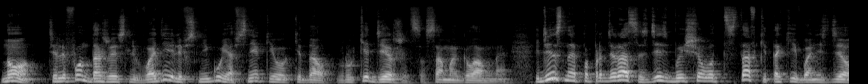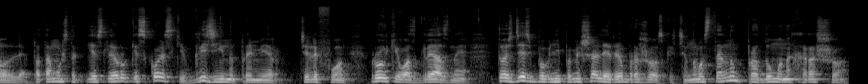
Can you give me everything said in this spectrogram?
Но телефон, даже если в воде или в снегу, я в снег его кидал, в руке держится, самое главное. Единственное, попродираться, здесь бы еще вот ставки такие бы они сделали, потому что если руки скользкие, в грязи, например, телефон, руки у вас грязные, то здесь бы не помешали ребра жесткости, но в остальном продумано хорошо.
